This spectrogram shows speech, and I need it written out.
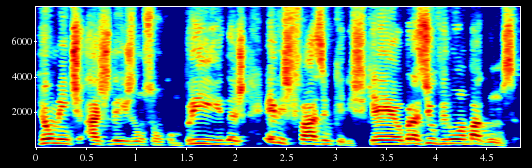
realmente, as leis não são cumpridas, eles fazem o que eles querem, o Brasil virou uma bagunça.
